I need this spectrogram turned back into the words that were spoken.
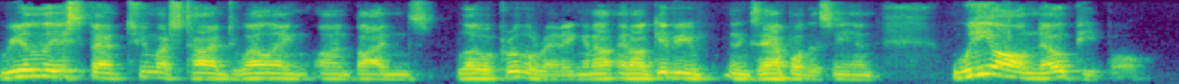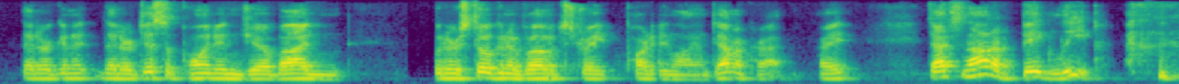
really spent too much time dwelling on Biden's low approval rating. And I'll, and I'll give you an example of this, Ian. We all know people that are going to that are disappointed in Joe Biden, but are still going to vote straight party line Democrat, right? That's not a big leap,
